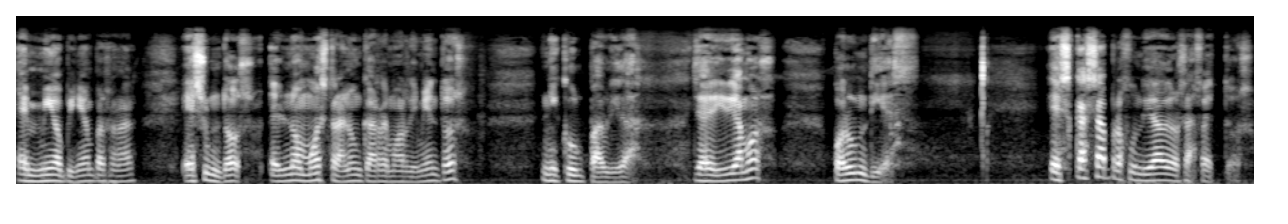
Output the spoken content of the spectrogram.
en mi opinión personal, es un 2. Él no muestra nunca remordimientos ni culpabilidad. Ya diríamos por un 10. Escasa profundidad de los afectos.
